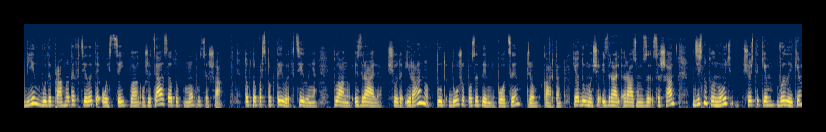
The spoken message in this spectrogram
Він буде прагнути втілити ось цей план у життя за допомогою США. Тобто перспективи втілення плану Ізраїля щодо Ірану тут дуже позитивні по цим трьом картам. Я думаю, що Ізраїль разом з США дійсно планують щось таке велике,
